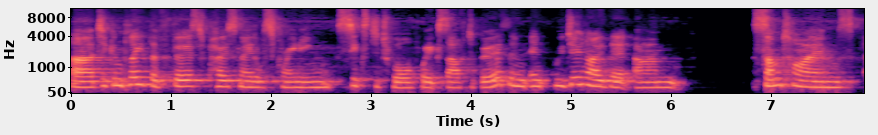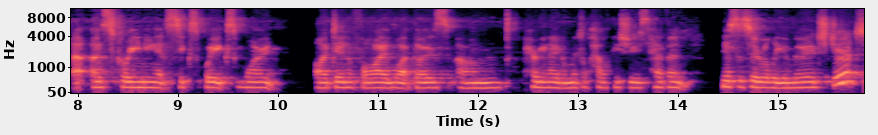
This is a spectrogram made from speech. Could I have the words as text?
Uh, to complete the first postnatal screening six to 12 weeks after birth. And, and we do know that um, sometimes a, screening at six weeks won't identify like those um, perinatal mental health issues haven't necessarily emerged yet,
